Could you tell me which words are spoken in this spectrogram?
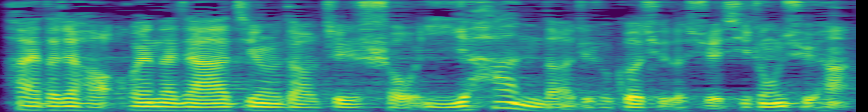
嗨，大家好，欢迎大家进入到这首《遗憾》的这首歌曲的学习中去哈。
